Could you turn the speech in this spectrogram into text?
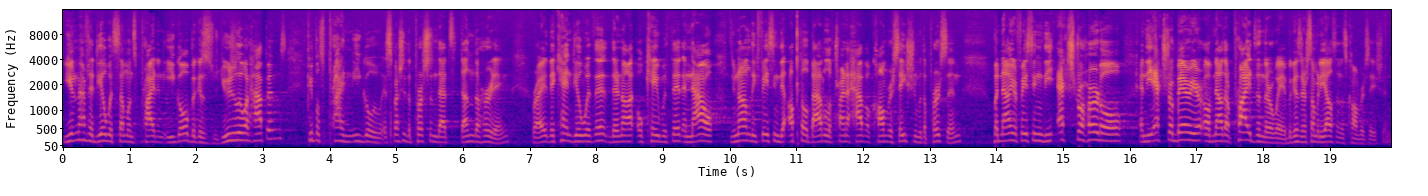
you don't have to deal with someone's pride and ego because usually what happens, people's pride and ego, especially the person that's done the hurting, right? They can't deal with it. They're not okay with it. And now you're not only facing the uphill battle of trying to have a conversation with a person, but now you're facing the extra hurdle and the extra barrier of now their pride's in their way because there's somebody else in this conversation.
